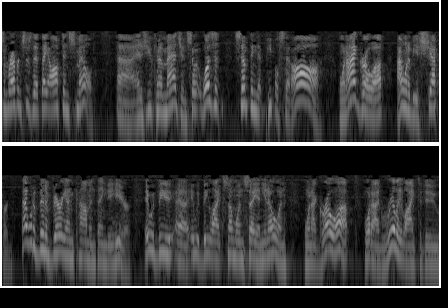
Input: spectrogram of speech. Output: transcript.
some references that they often smelled, uh, as you can imagine. So it wasn't something that people said, oh, when I grow up, I want to be a shepherd. That would have been a very uncommon thing to hear. It would be, uh, it would be like someone saying, you know, when when I grow up, what I'd really like to do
